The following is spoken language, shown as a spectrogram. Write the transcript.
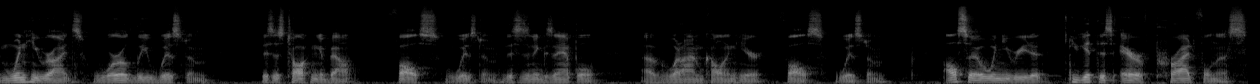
When he writes worldly wisdom, this is talking about false wisdom. This is an example of what I'm calling here false wisdom. Also, when you read it, you get this air of pridefulness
